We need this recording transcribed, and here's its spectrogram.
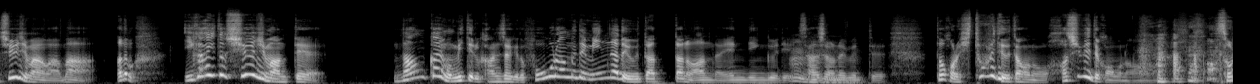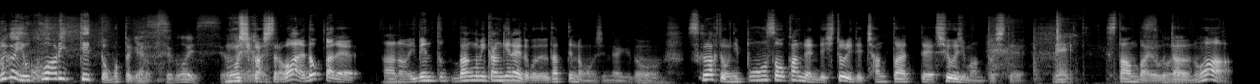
シュージマンはまあ、あ、でも、意外とシュージマンって、何回も見てる感じだけど、フォーラムでみんなで歌ったのあんなエンディングで最初のレベルって。だから一人で歌うの初めてかもな。それが横ありってって思ったけど。すごいっすよ、ね。もしかしたら、わかんない。どっかで、あの、イベント、番組関係ないところで歌ってるのかもしれないけど、うん少なくとも日本放送関連で一人でちゃんとやって、シュージマンとして、ね。スタンバイを歌うのは、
